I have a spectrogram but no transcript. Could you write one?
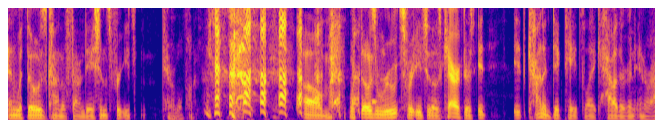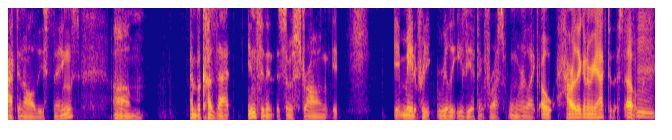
and with those kind of foundations for each terrible pun. um, with those roots for each of those characters, it it kind of dictates like how they're going to interact in all these things. Um, and because that incident is so strong, it it made it pretty really easy, I think, for us when we were like, oh, how are they going to react to this? Oh,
